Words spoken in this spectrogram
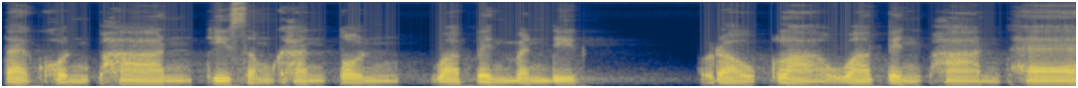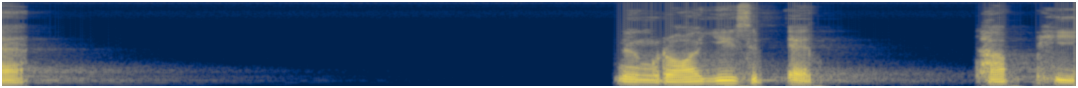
แต่คนพาลที่สำคัญตนว่าเป็นบัณฑิต เรากล่าวว่าเป็นพาลแท้หนึ่งร้อยยี่สิบเอ็ดทัพผี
